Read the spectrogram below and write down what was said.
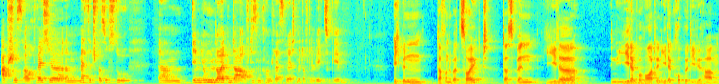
Abschluss auch, welche ähm, Message versuchst du ähm, den jungen Leuten da auf diesem Kongress vielleicht mit auf den Weg zu geben? Ich bin davon überzeugt, dass wenn jeder, in jeder Kohorte, in jeder Gruppe, die wir haben,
